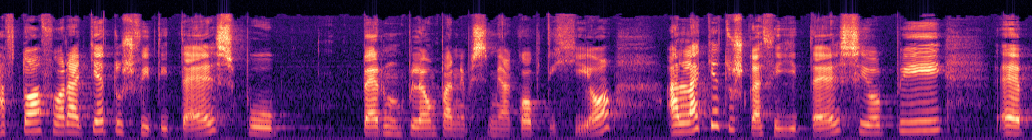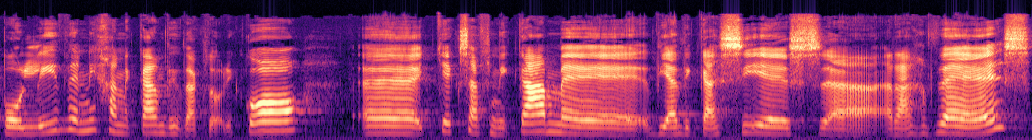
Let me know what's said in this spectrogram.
αυτό αφορά και τους φοιτητές που παίρνουν πλέον πανεπιστημιακό πτυχίο, αλλά και τους καθηγητές, οι οποίοι ε, πολλοί δεν είχαν καν διδακτορικό ε, και ξαφνικά με διαδικασίες ε, ραγδαίες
